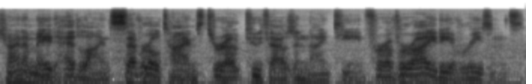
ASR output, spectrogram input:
China made headlines several times throughout 2019 for a variety of reasons.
